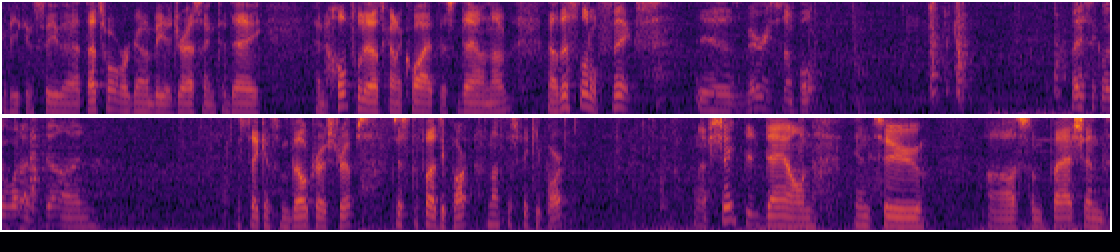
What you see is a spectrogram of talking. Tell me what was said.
if you can see that, that's what we're going to be addressing today. And hopefully that's going to quiet this down. Now, now this little fix is very simple. Basically what I've done is taking some Velcro strips, just the fuzzy part, not the sticky part. And I've shaped it down into uh, some fashioned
